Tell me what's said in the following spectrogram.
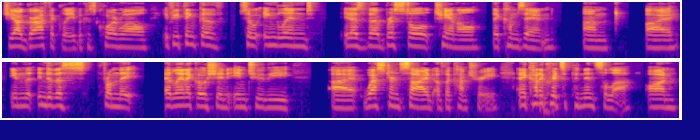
geographically because Cornwall, if you think of so England, it has the Bristol Channel that comes in, um, uh, in the into this from the Atlantic Ocean into the uh, western side of the country, and it kind of mm. creates a peninsula on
